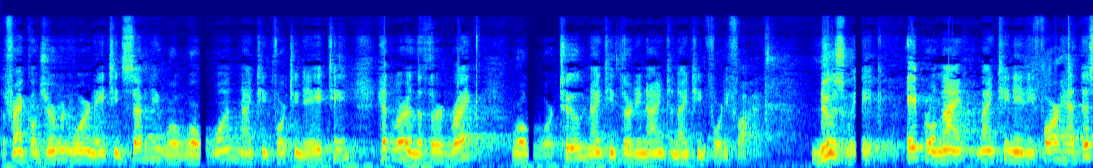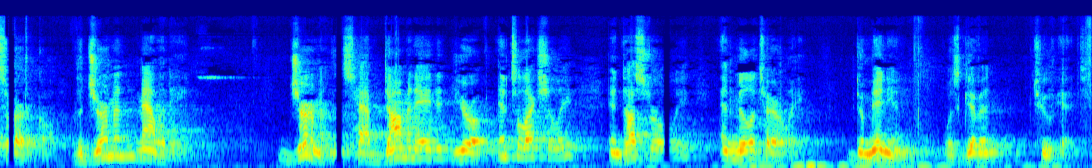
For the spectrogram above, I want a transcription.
The Franco-German War in 1870, World War I, 1914 to 18, Hitler and the Third Reich, World War II, 1939 to 1945. Newsweek, April 9, 1984, had this article, The German Malady. Germans have dominated Europe intellectually, industrially, and militarily. Dominion was given to it.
